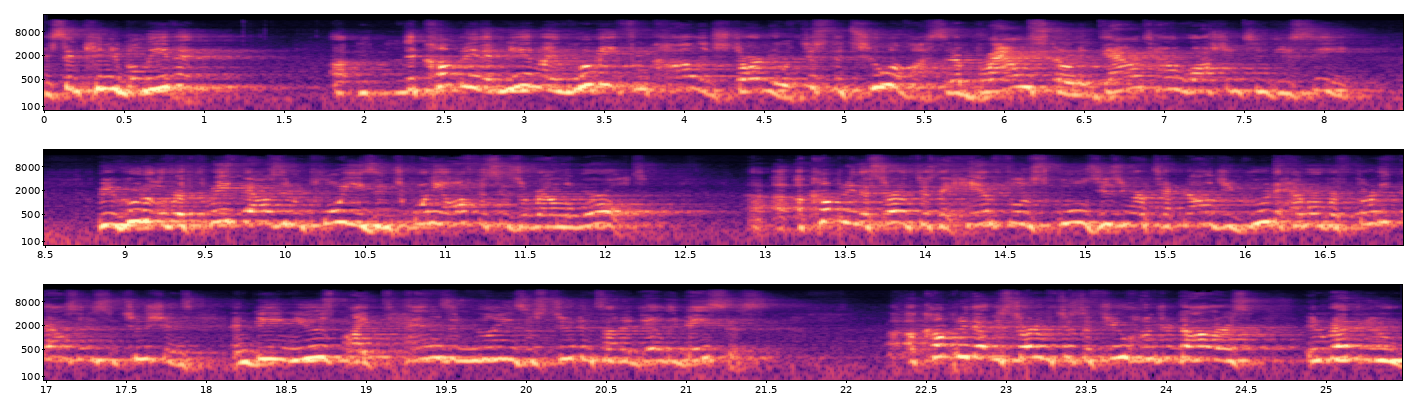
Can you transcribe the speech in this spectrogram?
I said, can you believe it? Uh, the company that me and my roommate from college started with, just the two of us, at a brownstone in downtown Washington, D.C. We grew to over 3,000 employees in 20 offices around the world. A company that started with just a handful of schools using our technology grew to have over 30,000 institutions and being used by tens of millions of students on a daily basis. A company that we started with just a few hundred dollars in revenue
